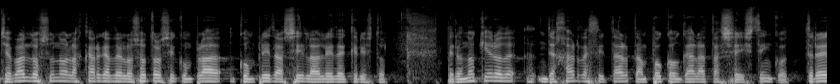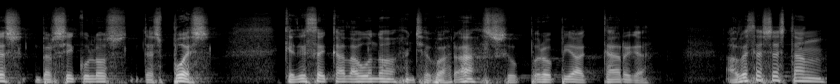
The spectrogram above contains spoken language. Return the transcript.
llevad los unos las cargas de los otros y cumplid así la ley de Cristo. Pero no quiero dejar de citar tampoco Gálatas 6.5, tres versículos después, que dice cada uno llevará su propia carga. A veces es tan,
